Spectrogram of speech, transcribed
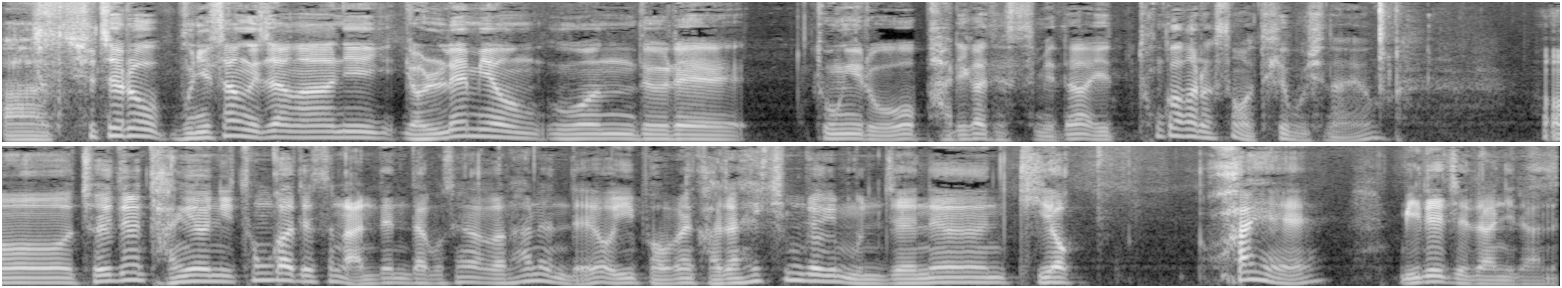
아, 실제로 문희상 의장안이 14명 의원들의 동의로 발의가 됐습니다. 이 통과 가능성 어떻게 보시나요? 어, 저희들은 당연히 통과돼서는 안 된다고 생각을 하는데요. 이 법안의 가장 핵심적인 문제는 기억 화해 미래재단이라는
